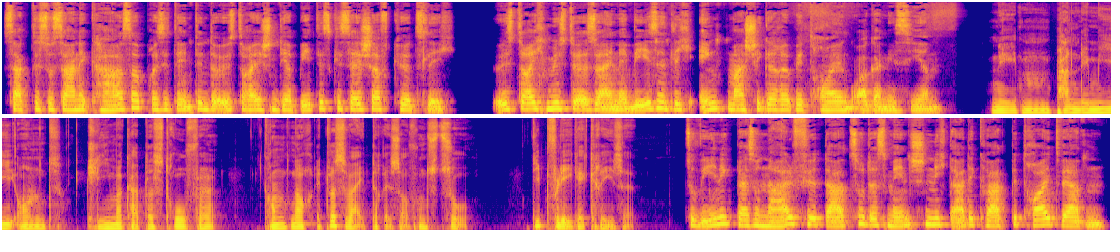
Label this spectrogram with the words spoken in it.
sagte Susanne Kaser, Präsidentin der österreichischen Diabetesgesellschaft, kürzlich. Österreich müsste also eine wesentlich engmaschigere Betreuung organisieren. Neben Pandemie und Klimakatastrophe kommt noch etwas weiteres auf uns zu. Die Pflegekrise. Zu wenig Personal führt dazu, dass Menschen nicht adäquat betreut werden.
